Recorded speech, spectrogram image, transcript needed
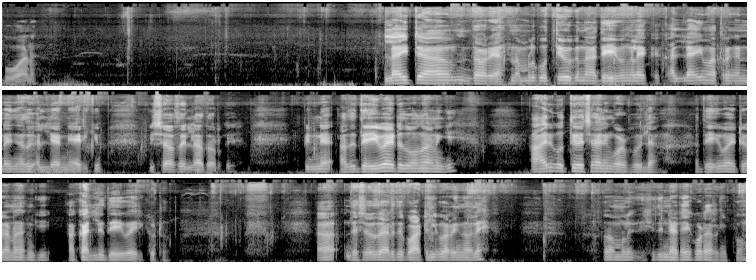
പോവാണ്. കല്ലായിട്ട് ആ എന്താ പറയുക നമ്മൾ കൊത്തി വെക്കുന്ന ആ ദൈവങ്ങളെയൊക്കെ കല്ലായി മാത്രം കണ്ടു കഴിഞ്ഞാൽ അത് കല്ല് വിശ്വാസം ഇല്ലാത്തവർക്ക് പിന്നെ അത് ദൈവമായിട്ട് തോന്നുകയാണെങ്കിൽ ആര് കൊത്തി വെച്ചാലും കുഴപ്പമില്ല. ദൈവമായിട്ട് കാണുകയാണെങ്കിൽ ആ കല്ല് ദൈവമായിരിക്കും കേട്ടോ. ആ ദശവതാരത്തിൽ പാട്ടിൽ പറയുന്ന പോലെ അപ്പോൾ നമ്മൾ ഇതിന്റെ ഇടയിൽ കൂടെ ഇറങ്ങിപ്പോൾ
